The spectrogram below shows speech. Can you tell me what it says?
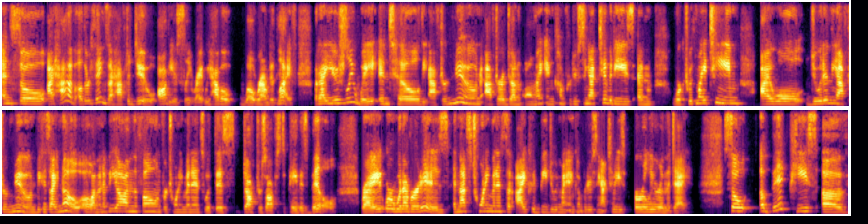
And so I have other things I have to do, obviously, right? We have a well rounded life, but I usually wait until the afternoon after I've done all my income producing activities and worked with my team. I will do it in the afternoon because I know, oh, I'm going to be on the phone for 20 minutes with this doctor's office to pay this bill, right? Or whatever it is. And that's 20 minutes that I could be doing my income producing activities earlier in the day. So, a big piece of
